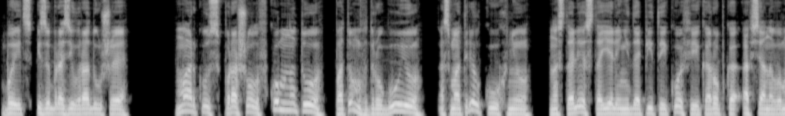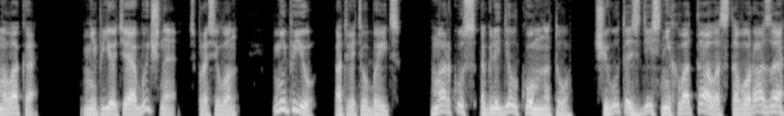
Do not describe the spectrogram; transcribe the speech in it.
Бейтс изобразил радушие. Маркус прошел в комнату, потом в другую, осмотрел кухню. На столе стояли недопитый кофе и коробка овсяного молока. «Не пьете обычное?» — спросил он. «Не пью», — ответил Бейтс. Маркус оглядел комнату. Чего-то здесь не хватало с того раза,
